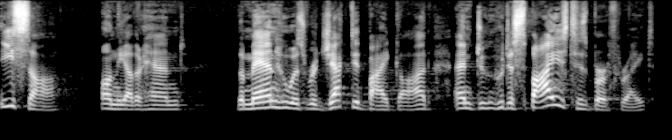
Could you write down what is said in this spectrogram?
Esau, on the other hand, the man who was rejected by God and who despised his birthright,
